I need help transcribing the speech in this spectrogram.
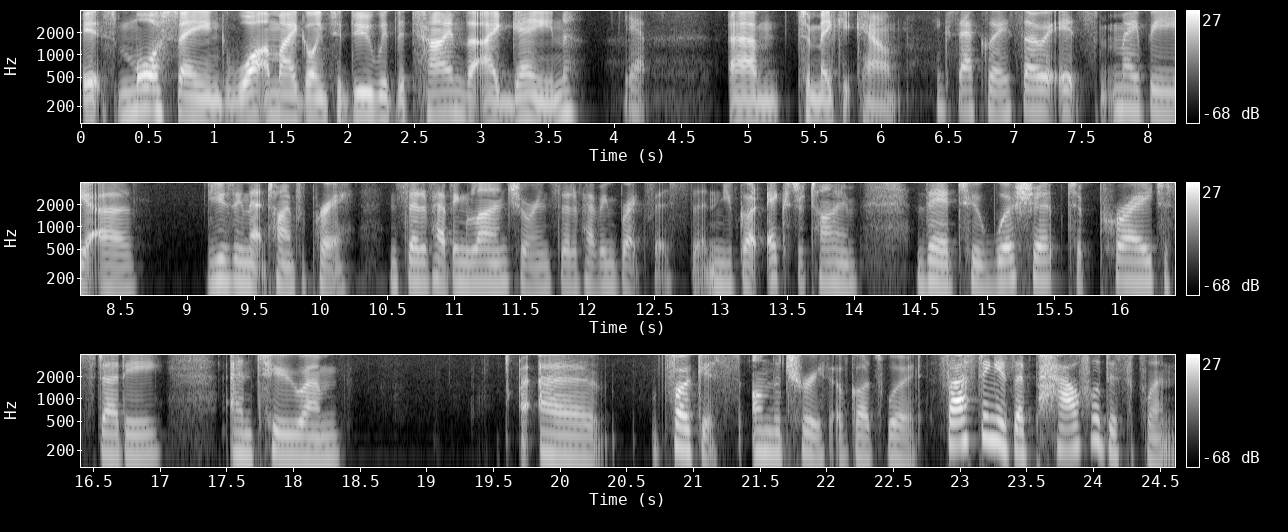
It's more saying, what am I going to do with the time that I gain Yeah, um, to make it count? exactly. So it's maybe uh, using that time for prayer. Instead of having lunch or instead of having breakfast, then you've got extra time there to worship, to pray, to study, and to um, uh, focus on the truth of God's word. Fasting is a powerful discipline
